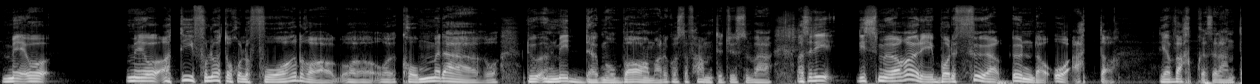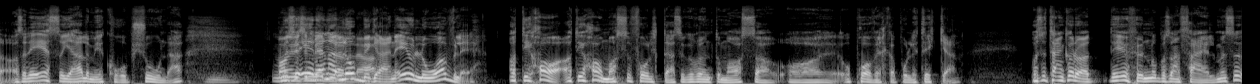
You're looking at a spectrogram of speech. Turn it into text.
med å med at de får lov til å holde foredrag og, og komme der, og du, en middag med Obama, det koster 50 000 hver. Altså de, de smører jo de både før, under og etter de har vært presidenter. Altså Det er så jævlig mye korrupsjon der. Men så er denne lobbygreien er jo lovlig. At de, har, at de har masse folk der som går rundt og maser og, og påvirker politikken. Og så tenker du at det er jo 100 feil, men så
